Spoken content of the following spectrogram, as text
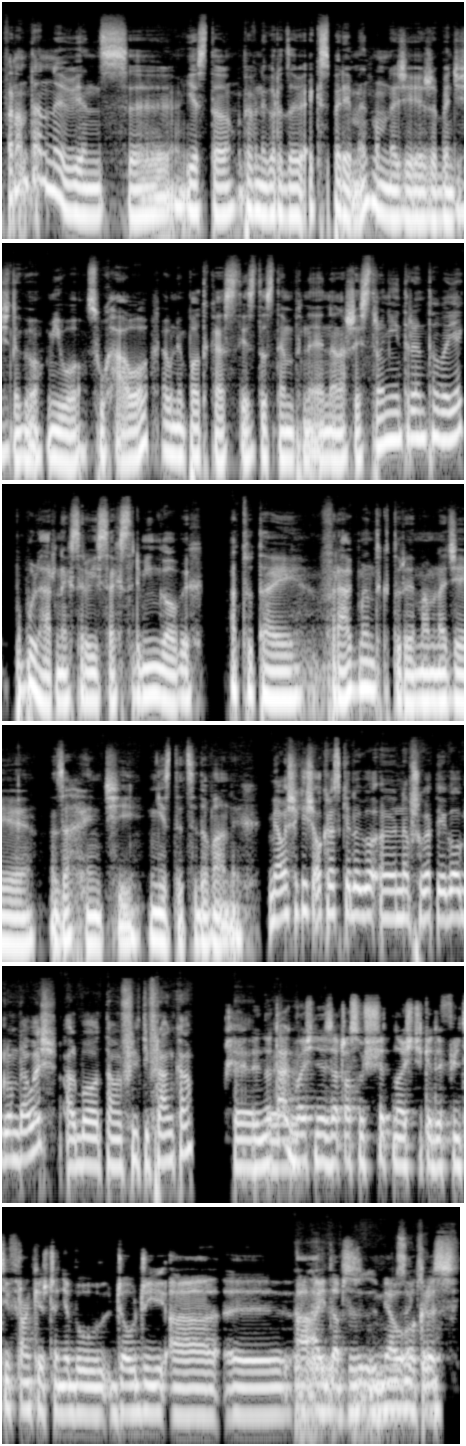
kwarantanny, więc e, jest to pewnego rodzaju eksperyment. Mam nadzieję, że będzie się tego miło słuchało. Pełny podcast jest dostępny na naszej stronie internetowej, jak i popularnych serwisach streamingowych. A tutaj fragment, który mam nadzieję zachęci niezdecydowanych. Miałeś jakiś okres, kiedy go, e, na przykład jego oglądałeś? Albo tam Filthy Franka? Te, no tak, właśnie za czasów świetności, kiedy Filthy Frank jeszcze nie był Joe G, a, a iDubbbz miał Muzykiem. okres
